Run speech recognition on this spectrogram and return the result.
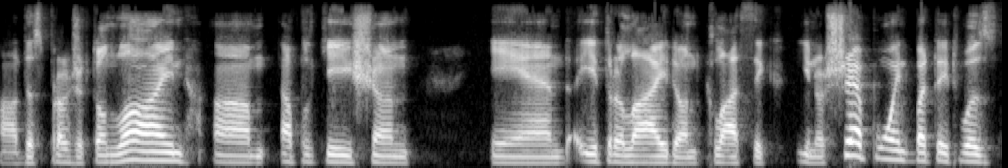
uh, this Project Online um, application, and it relied on classic, you know, SharePoint, but it was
